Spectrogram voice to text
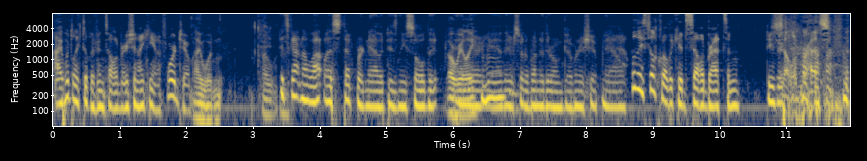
I would like to live in Celebration. I can't afford to. I wouldn't. It's gotten a lot less Stepford now that Disney sold it. Oh, really? They're- Yeah, mm-hmm. they're sort of under their own governorship now. Well, they still call the kids Celebrats, and these are Celebrats.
